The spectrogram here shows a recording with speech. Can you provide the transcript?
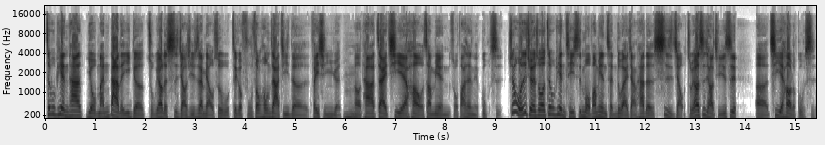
这部片它有蛮大的一个主要的视角。其实是在描述这个俯冲轰炸机的飞行员，嗯，哦，他在企业号上面所发生的故事，所以我是觉得说，这部片其实某方面程度来讲，它的视角主要视角其实是呃企业号的故事，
